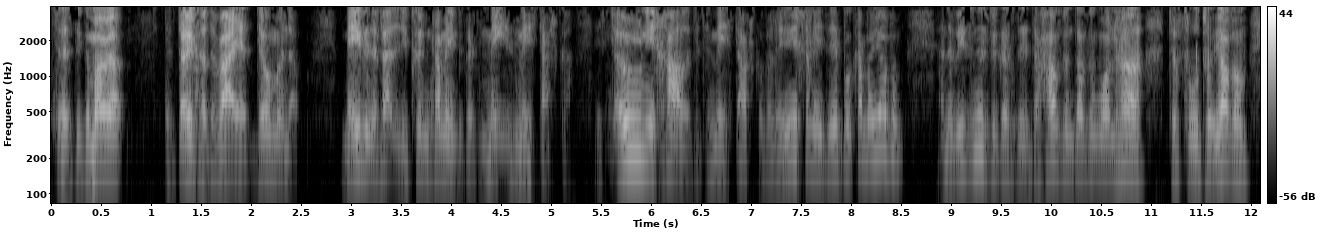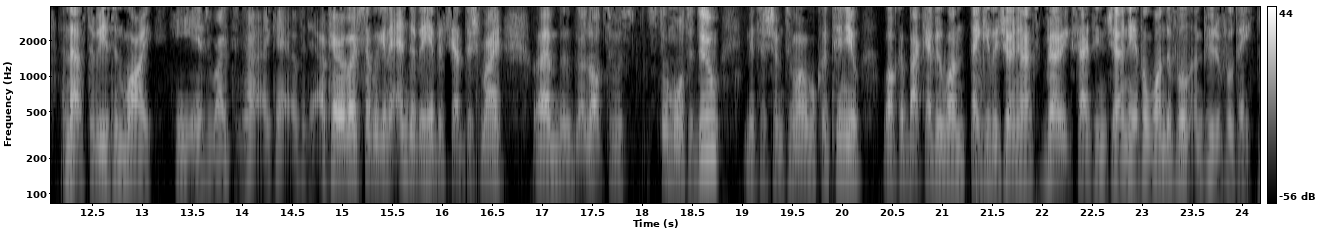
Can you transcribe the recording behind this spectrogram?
says the Gemara, and Doicha the Raya, Dilma no. Maybe the fact that you couldn't come in because May is May Stafka. It's the only Chal if it's a May Stafka. And the reason is because the, the, husband doesn't want her to fall to a Yovam, and that's the reason why he is writing her a get over there. Okay, Rabbi said we're going to end over here, but um, we've got lots of, still more to do. Mitzvah tomorrow will continue. Welcome back everyone. Thank you for joining us. Very exciting journey. Have a wonderful and beautiful day.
